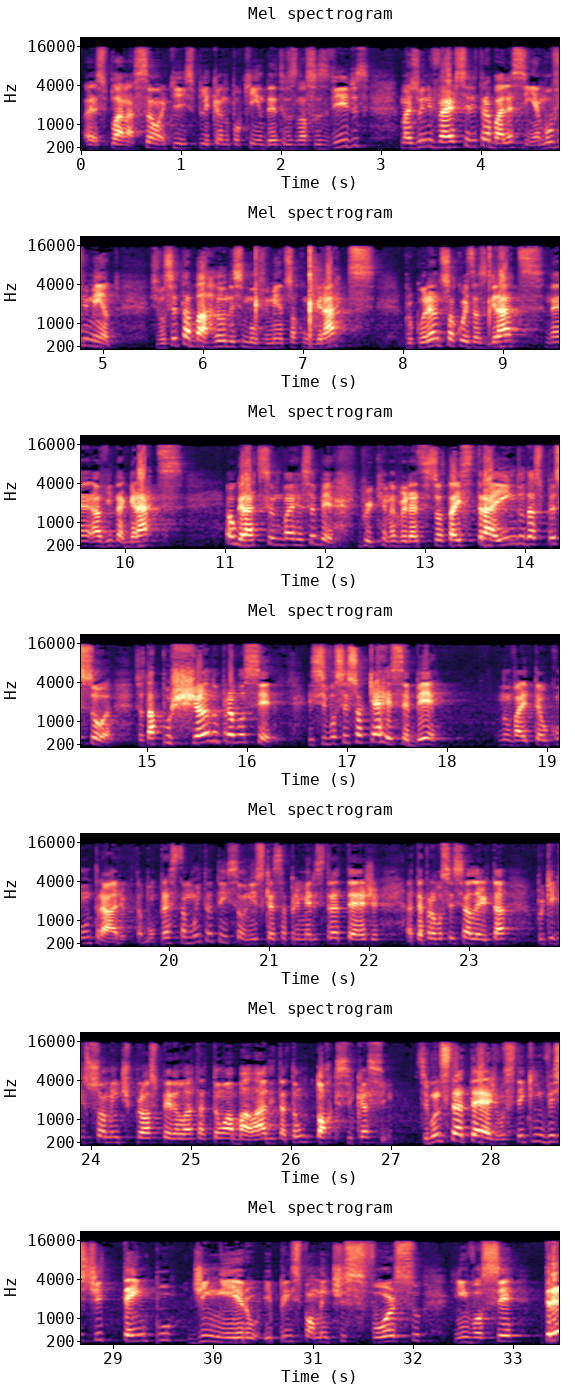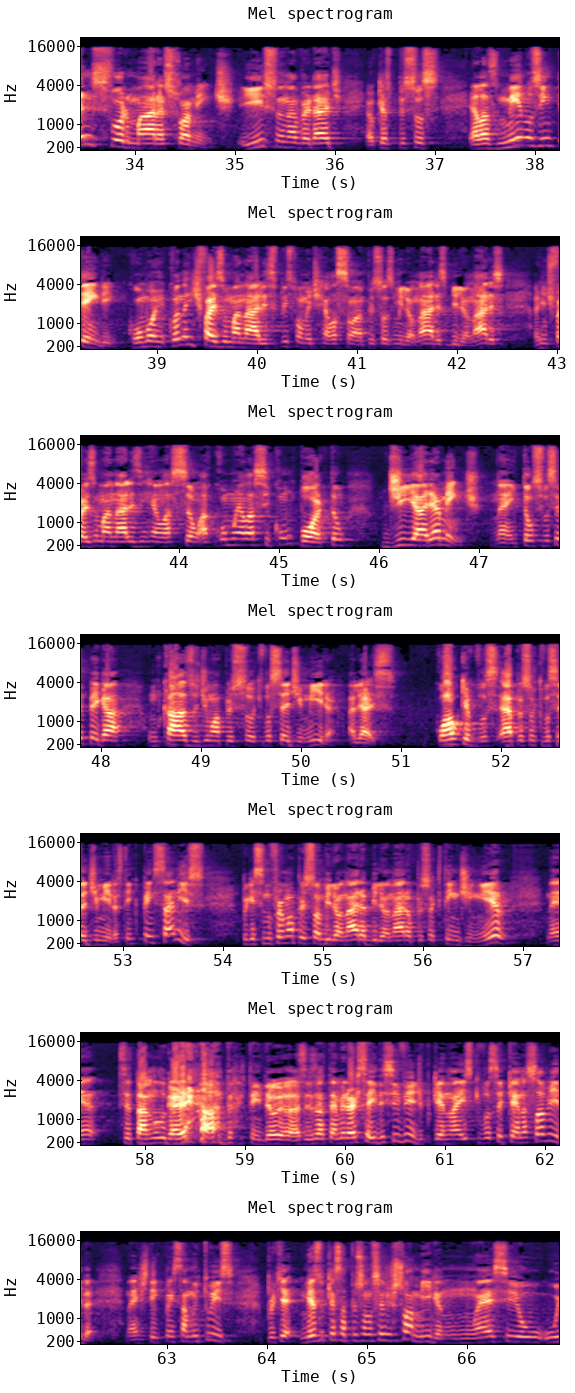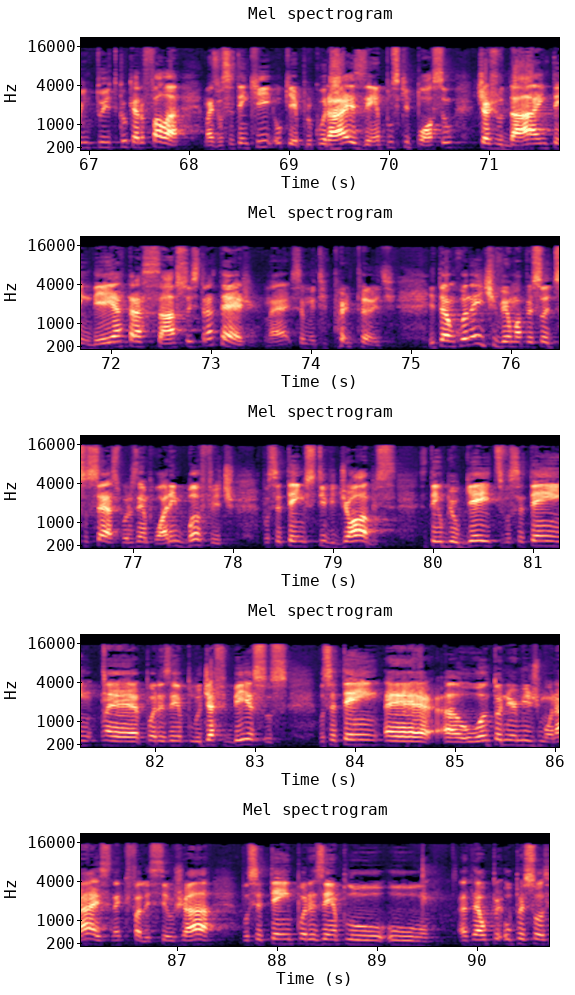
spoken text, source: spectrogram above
a explanação aqui, explicando um pouquinho dentro dos nossos vídeos, mas o universo ele trabalha assim, é movimento. Se você está barrando esse movimento só com grátis, procurando só coisas grátis, né, a vida grátis, é o grátis que você não vai receber, porque na verdade você só está extraindo das pessoas, você está puxando para você. E se você só quer receber, não vai ter o contrário, tá bom? Presta muita atenção nisso, que é essa primeira estratégia, até para você se alertar, porque que sua mente próspera está tão abalada e está tão tóxica assim. Segunda estratégia, você tem que investir tempo, dinheiro e principalmente esforço em você transformar a sua mente. E isso, na verdade, é o que as pessoas elas menos entendem. Como quando a gente faz uma análise, principalmente em relação a pessoas milionárias, bilionárias, a gente faz uma análise em relação a como elas se comportam diariamente. Né? Então, se você pegar um caso de uma pessoa que você admira, aliás, qual que é, é a pessoa que você admira? Você tem que pensar nisso. Porque se não for uma pessoa milionária, bilionária, uma pessoa que tem dinheiro, né, você está no lugar errado, entendeu? Às vezes é até melhor sair desse vídeo, porque não é isso que você quer na sua vida. Né? A gente tem que pensar muito isso. Porque mesmo que essa pessoa não seja sua amiga, não é esse o, o intuito que eu quero falar. Mas você tem que o quê? procurar exemplos que possam te ajudar a entender e a traçar a sua estratégia. Né? Isso é muito importante. Então, quando a gente vê uma pessoa de sucesso, por exemplo, Warren Buffett, você tem Steve Jobs, você tem o Bill Gates, você tem, é, por exemplo, o Jeff Bezos, você tem é, o Antônio Hermínio de Moraes, né, que faleceu já, você tem, por exemplo, o, até o, o, pessoal,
